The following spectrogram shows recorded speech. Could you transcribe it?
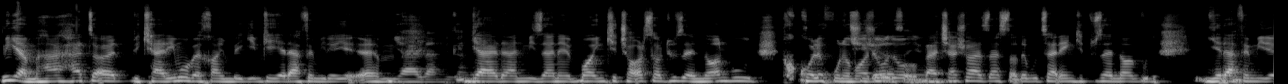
میگم حتی کریم رو بخوایم بگیم که یه دفعه میره گردن می‌زنه. گردن می‌زنه با اینکه چهار سال تو زندان بود کل خانواده بود و بچهش رو از دست داده بود سر اینکه تو زندان بود. یه دفعه میره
